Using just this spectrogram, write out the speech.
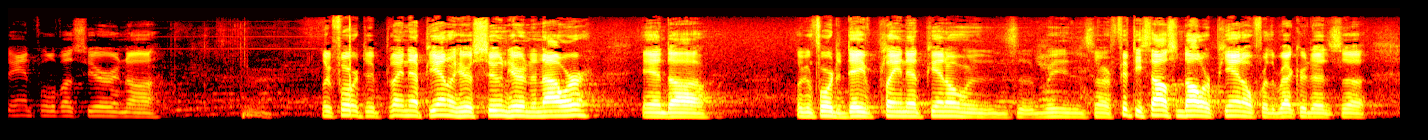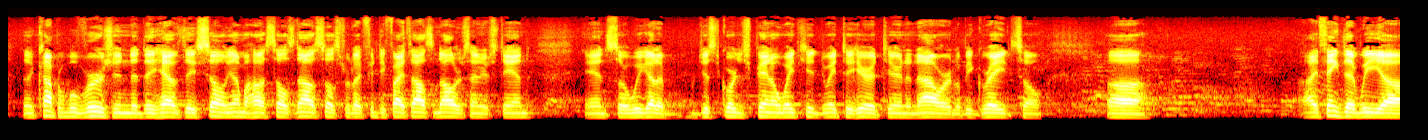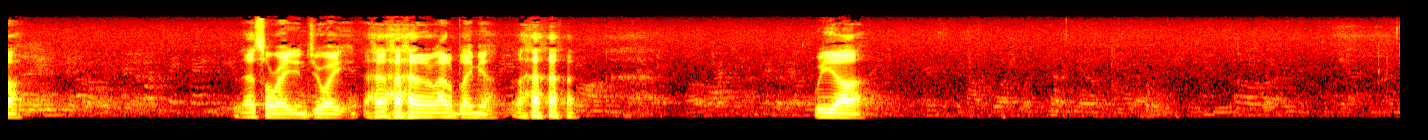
A handful of us here, and uh, look forward to playing that piano here soon, here in an hour. And uh, looking forward to Dave playing that piano. It's, it's our $50,000 piano for the record. It's uh, the comparable version that they have, they sell, Yamaha sells now, sells for like $55,000, I understand. And so we got a just gorgeous piano. Wait, wait to hear it here in an hour. It'll be great. So uh, I think that we. That's all right. Enjoy. I, don't, blame you. we. Uh,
